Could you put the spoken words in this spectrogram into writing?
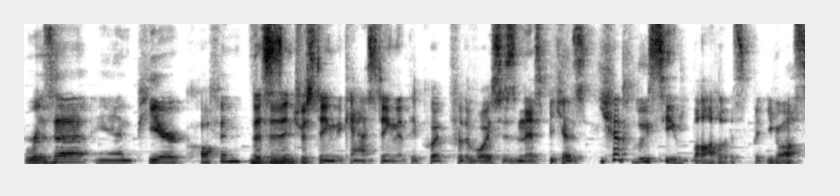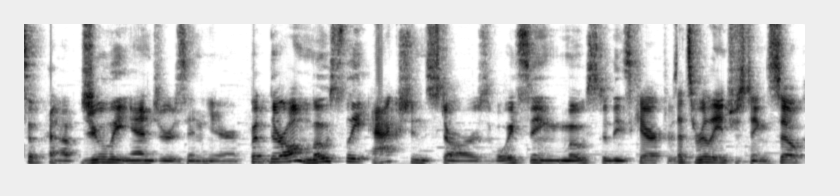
RZA, and Pierre Coffin. This is interesting, the casting that they put for the voices in this, because you have Lucy Lawless, but you also have Julie Andrews in here. But they're all mostly action stars voicing most of these characters. That's really interesting. So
